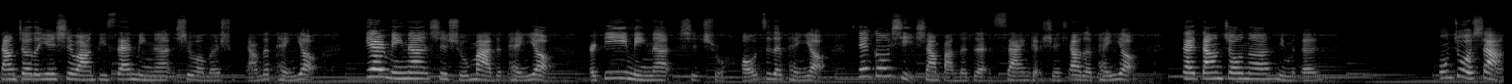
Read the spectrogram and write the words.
当周的运势王第三名呢，是我们属羊的朋友；第二名呢是属马的朋友，而第一名呢是属猴子的朋友。先恭喜上榜的这三个生肖的朋友，在当周呢，你们的工作上、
